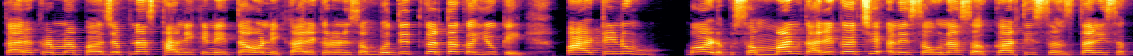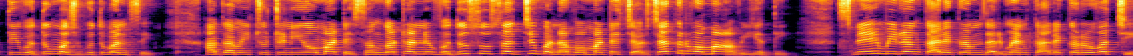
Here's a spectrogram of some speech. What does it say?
કાર્યક્રમમાં ભાજપના સ્થાનિક નેતાઓને કાર્યકરોને સંબોધિત કરતા કહ્યું કે, પાર્ટીનું બળ, સન્માન કાર્યકર છે અને સૌના સહકારથી સંસ્થાની શક્તિ વધુ મજબૂત બનશે. આગામી ચૂંટણીઓ માટે સંગઠનને વધુ સુસજ્જ બનાવવા માટે ચર્ચા કરવામાં આવી હતી. સ્નેહ મિલન કાર્યક્રમ દરમિયાન કાર્યકરો વચ્ચે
